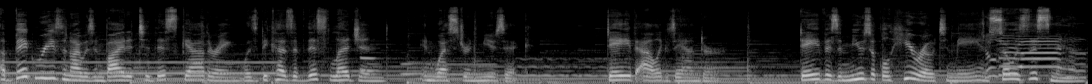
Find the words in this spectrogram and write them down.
A big reason I was invited to this gathering was because of this legend in Western music, Dave Alexander. Dave is a musical hero to me, and so is this man,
